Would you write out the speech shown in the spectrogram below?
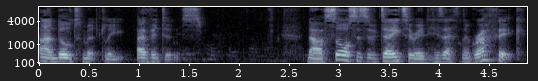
and ultimately evidence. Now, sources of data in his ethnographic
